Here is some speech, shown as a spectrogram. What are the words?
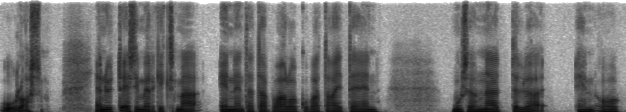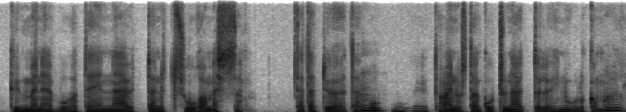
ulos. Ja nyt esimerkiksi mä ennen tätä valokuvataiteen museon näyttelyä en ole kymmenen vuoteen näyttänyt Suomessa – tätä työtä mm. ainoastaan kutsunäyttelyihin ulkomailla.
